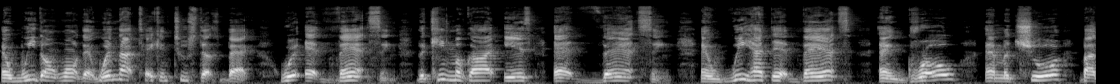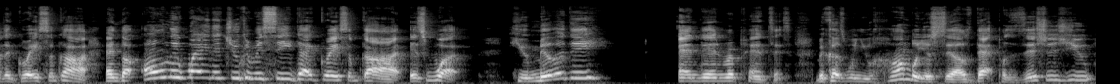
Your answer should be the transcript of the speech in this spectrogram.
And we don't want that. We're not taking two steps back. We're advancing. The kingdom of God is advancing. And we have to advance and grow and mature by the grace of God. And the only way that you can receive that grace of God is what? Humility and then repentance. Because when you humble yourselves, that positions you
